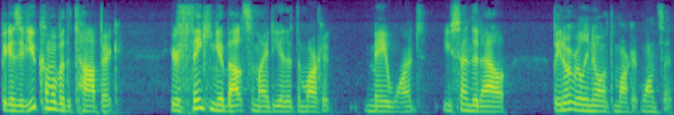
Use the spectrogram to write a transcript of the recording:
Because if you come up with a topic, you're thinking about some idea that the market may want, you send it out, but you don't really know if the market wants it.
